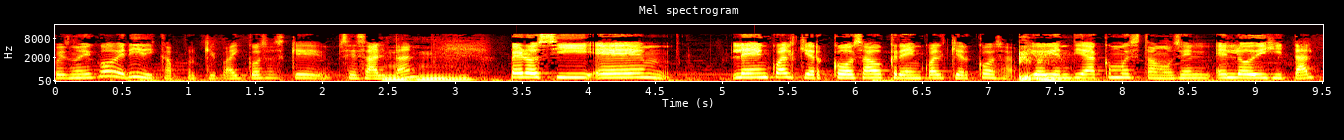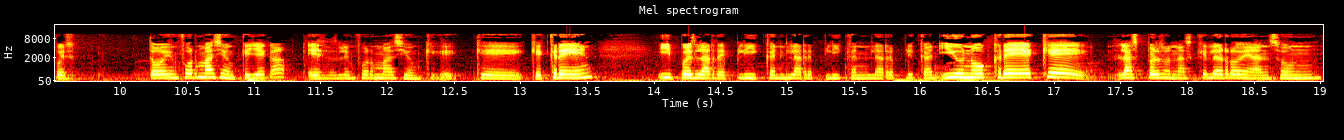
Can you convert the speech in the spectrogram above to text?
pues no digo verídica, porque hay cosas que se saltan, pero sí eh, leen cualquier cosa o creen cualquier cosa. Y hoy en día, como estamos en, en lo digital, pues toda información que llega, esa es la información que, que, que creen y pues la replican y la replican y la replican. Y uno cree que las personas que le rodean son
